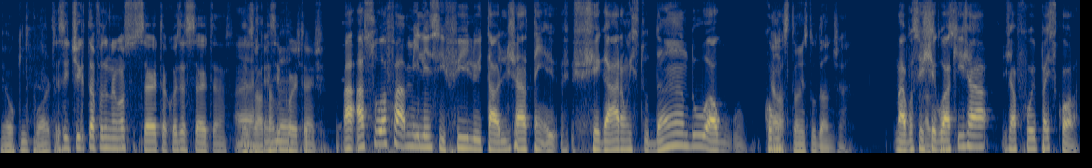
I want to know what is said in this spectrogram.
é o que importa. Você sentir que tá fazendo o negócio certo, a coisa é certa. né? É. Acho que Isso é Exatamente. importante. A, a sua família, esse filho e tal, eles já tem, chegaram estudando, algo, como- Elas estão estudando já. Mas você as chegou duas. aqui e já já foi pra escola.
